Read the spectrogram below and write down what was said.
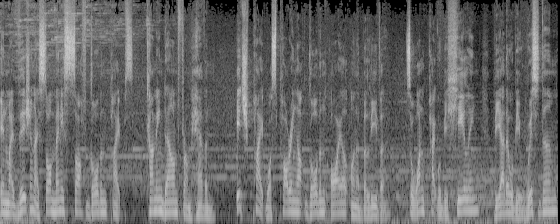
In my vision, I saw many soft golden pipes coming down from heaven. Each pipe was pouring out golden oil on a believer. So one pipe will be healing, the other will be wisdom,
